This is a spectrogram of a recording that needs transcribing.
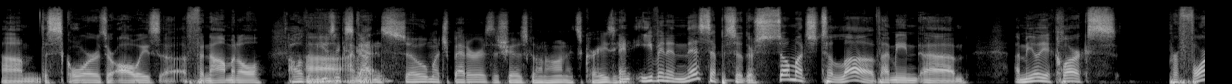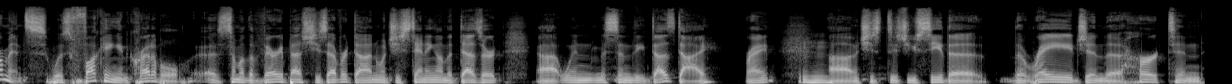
Um, the scores are always uh, phenomenal. Oh, the Uh, music's I mean, gotten so much better as the show's gone on. It's crazy. and even in this episode, there's so much to love. I mean, um, Emilia Clarke's performance was fucking incredible. Uh, some of the very best she's ever done when she's standing on the desert uh, when Miss Cindy does die. Right, uh, and she's did you see the the rage and the hurt and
